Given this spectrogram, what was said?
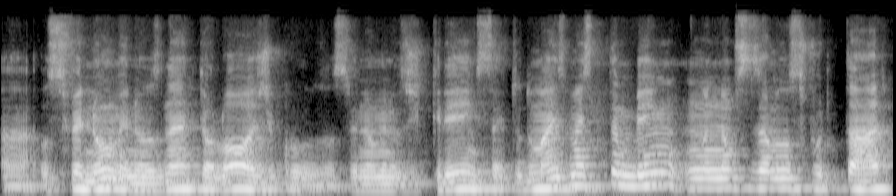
ah, os fenômenos né, teológicos, os fenômenos de crença e tudo mais, mas também não precisamos nos furtar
